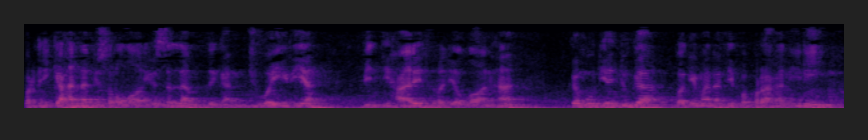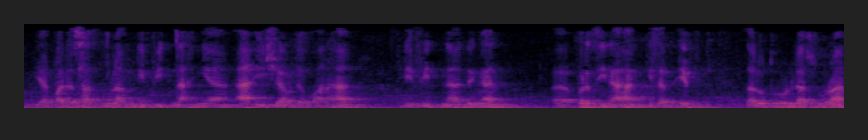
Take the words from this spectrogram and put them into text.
pernikahan Nabi Shallallahu Alaihi Wasallam dengan Juwairiyah binti Harith radhiyallahu anha. Kemudian juga bagaimana di peperangan ini ya pada saat pulang difitnahnya Aisyah radhiyallahu anha difitnah dengan Eh, perzinahan, kisah if. Lalu turunlah surah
